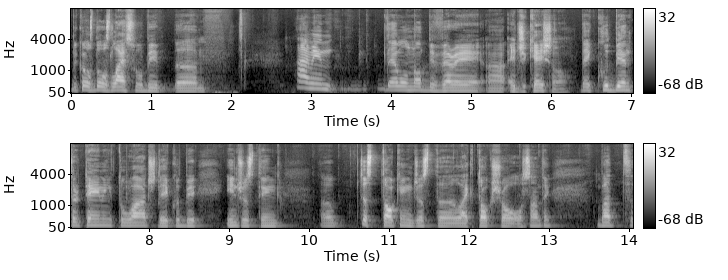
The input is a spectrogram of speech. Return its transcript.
Because those lives will be, um, I mean, they will not be very uh, educational. They could be entertaining to watch. They could be interesting. Uh, just talking, just uh, like talk show or something, but uh,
